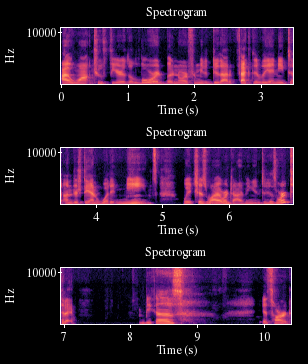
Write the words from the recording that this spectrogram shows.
I want to fear the Lord. But in order for me to do that effectively, I need to understand what it means, which is why we're diving into His Word today. Because it's hard.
